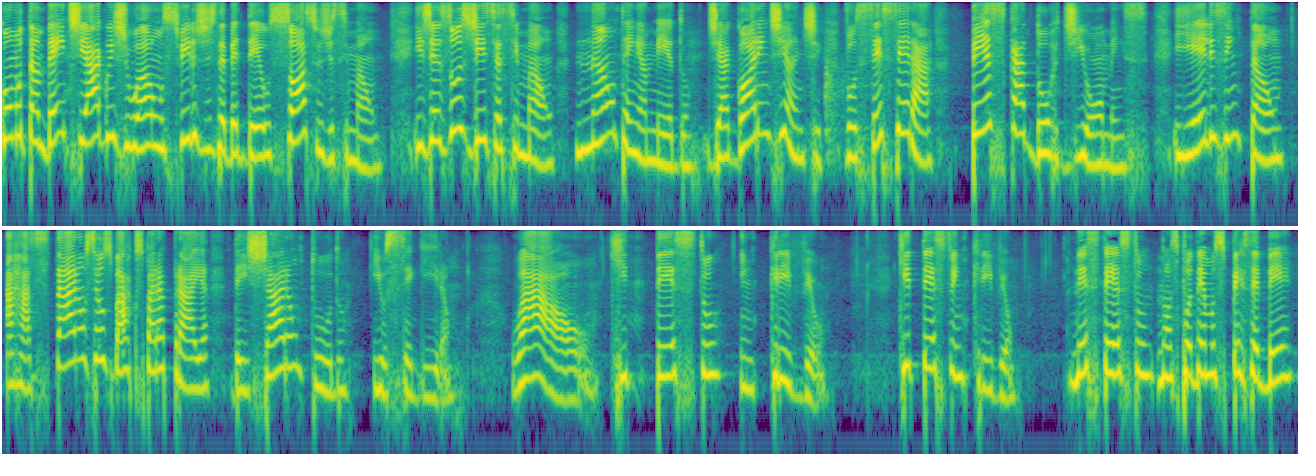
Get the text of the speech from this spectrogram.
Como também Tiago e João, os filhos de Zebedeu, sócios de Simão. E Jesus disse a Simão: Não tenha medo, de agora em diante você será pescador de homens. E eles então arrastaram seus barcos para a praia, deixaram tudo e o seguiram. Uau! Que texto incrível! Que texto incrível! Nesse texto, nós podemos perceber,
